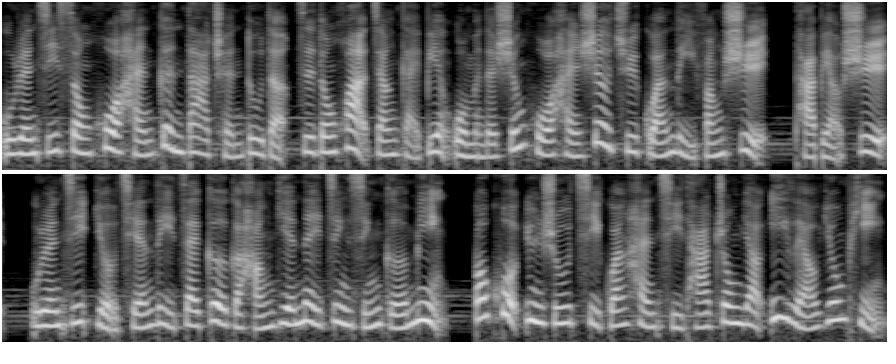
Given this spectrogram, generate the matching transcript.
无人机送货和更大程度的自动化将改变我们的生活和社区管理方式。他表示，无人机有潜力在各个行业内进行革命，包括运输器官和其他重要医疗用品。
